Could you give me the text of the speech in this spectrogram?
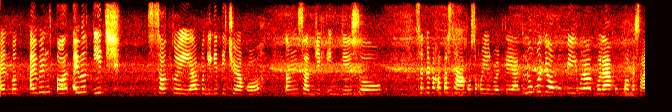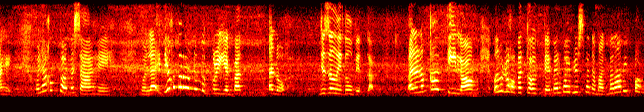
And mag, I will taught, I will teach sa South Korea. Magiging teacher ako ng subject English. So, sana makapasa ako sa Korean word. Kaya tulungan niyo ako, P. Wala, wala akong pamasahe. Wala akong pamasahe. Wala. Hindi ako marunong mag-Korean, but, ano, just a little bit lang. Ano lang, kaunti lang. Marunong ako ba't kaunti? Pero 5 years pa naman. Maraming pang,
